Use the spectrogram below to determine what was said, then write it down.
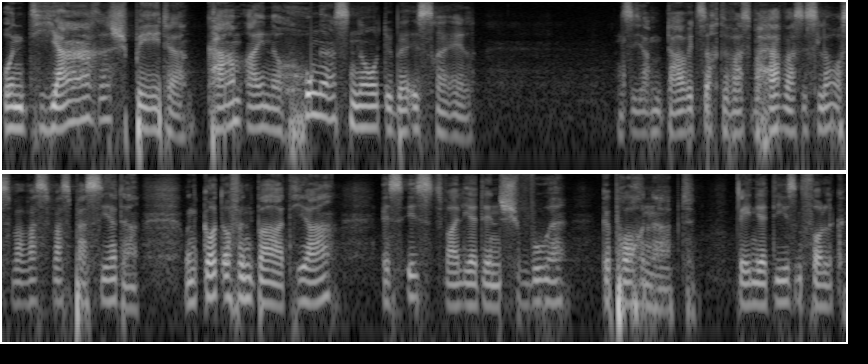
Und Jahre später kam eine Hungersnot über Israel. Und sie haben, David sagte, was, was ist los? Was, was passiert da? Und Gott offenbart, ja, es ist, weil ihr den Schwur gebrochen habt, den ihr diesem Volk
